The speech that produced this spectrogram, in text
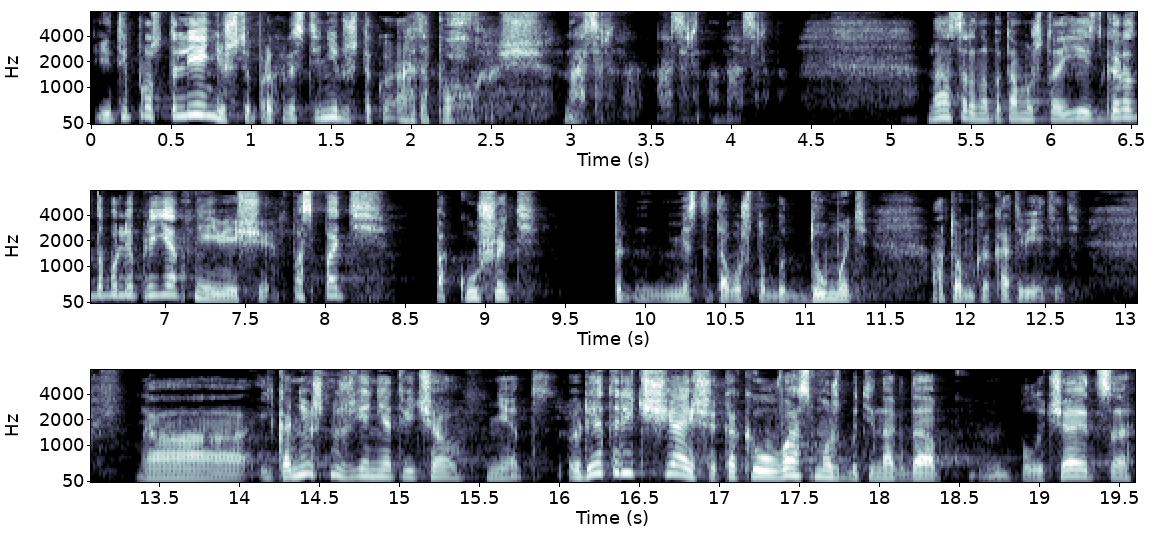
И ты просто ленишься, прокрастинируешь, такой, а да похуй вообще, насрано, насрано, насрано. Насрано, потому что есть гораздо более приятные вещи. Поспать, покушать, вместо того, чтобы думать о том, как ответить. А, и, конечно же, я не отвечал. Нет. Это редчайше, как и у вас, может быть, иногда получается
